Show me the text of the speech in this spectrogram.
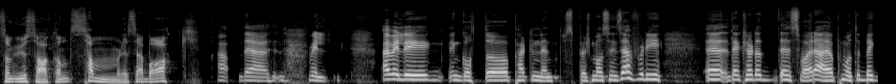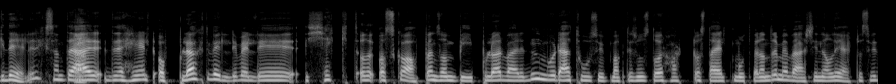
som USA kan samle seg bak? Ja, det er, veld, er veldig godt og pertinent spørsmål, syns jeg. Fordi eh, det er klart at svaret er jo på en måte begge deler. ikke sant? Det er, det er helt opplagt veldig veldig kjekt å, å skape en sånn bipolar verden, hvor det er to supermakter som står hardt og steilt mot hverandre med hver sin allierte osv.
